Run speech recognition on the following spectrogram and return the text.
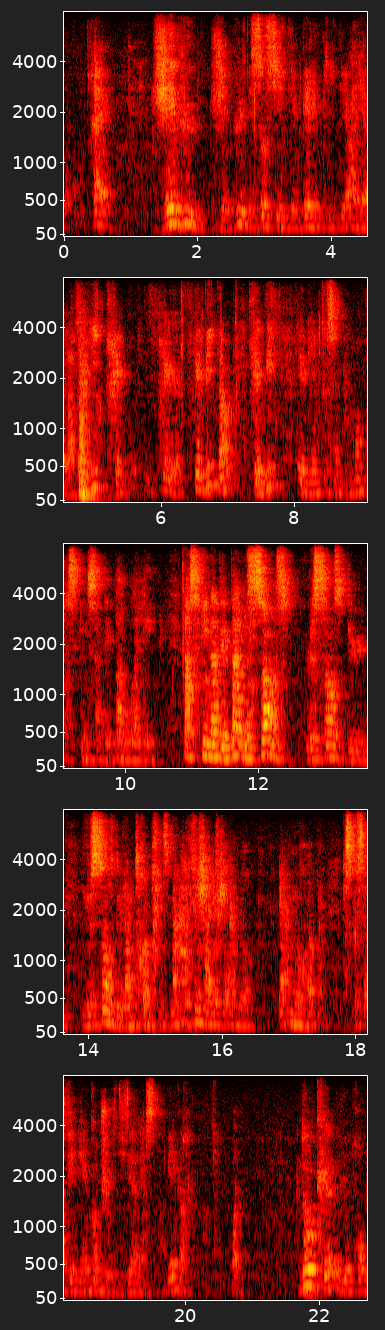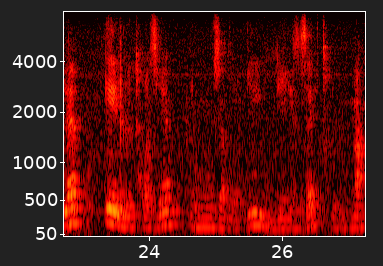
au contraire, j'ai vu, j'ai vu des sociétés péricliter aller à la faillite très, très, très vite, hein, très vite, et eh bien tout simplement parce qu'ils ne savaient pas où aller, parce qu'ils n'avaient pas le sens, le sens du, le sens de l'entreprise. Parce que ça fait bien, comme je le disais à l'instant. Donc le problème, et le troisième, nous avons dit les êtres humains.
